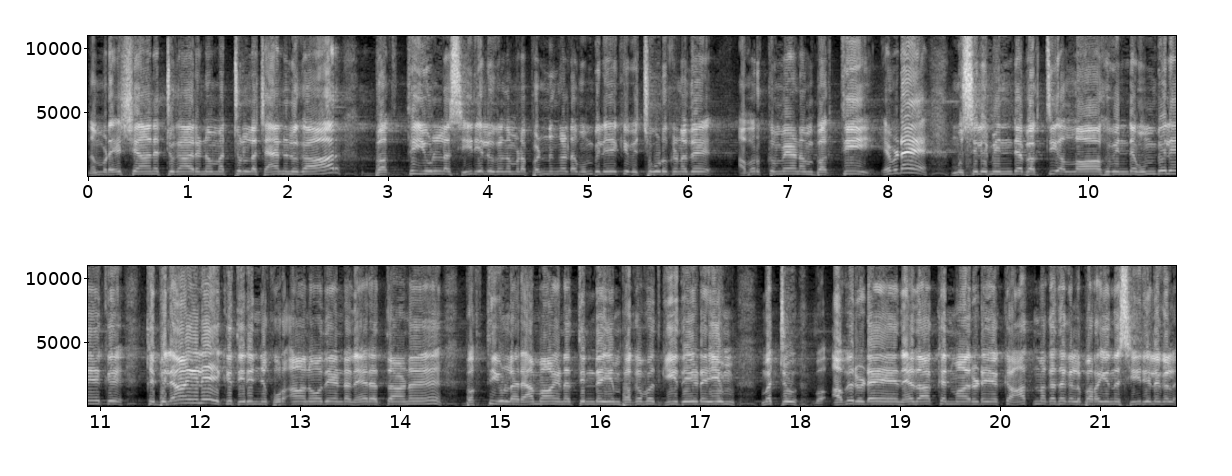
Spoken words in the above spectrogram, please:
നമ്മുടെ ഏഷ്യാനെറ്റുകാരനും മറ്റുള്ള ചാനലുകാർ ഭക്തിയുള്ള സീരിയലുകൾ നമ്മുടെ പെണ്ണുങ്ങളുടെ മുമ്പിലേക്ക് വെച്ചു കൊടുക്കുന്നത്. അവർക്കും വേണം ഭക്തി. എവിടെ? മുസ്ലിമിന്റെ ഭക്തി അള്ളാഹുവിന്റെ മുമ്പിലേക്ക് കിബിലായിലേക്ക് തിരിഞ്ഞ് ഖുർആൻ ഓതേണ്ട നേരത്താണ് ഭക്തിയുള്ള രാമായണത്തിന്റെയും ഭഗവത്ഗീതയുടെയും മറ്റു അവരുടെ നേതാക്കന്മാരുടെയൊക്കെ ആത്മകഥകൾ പറയുന്ന സീരിയലുകൾ.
